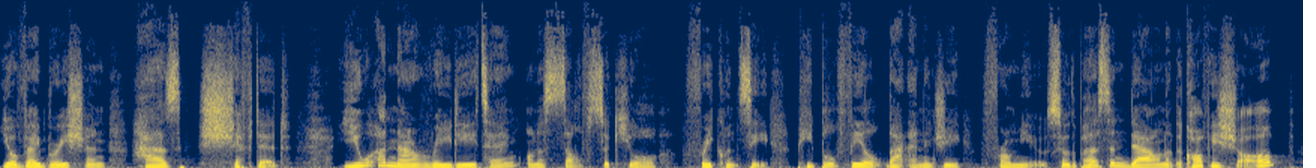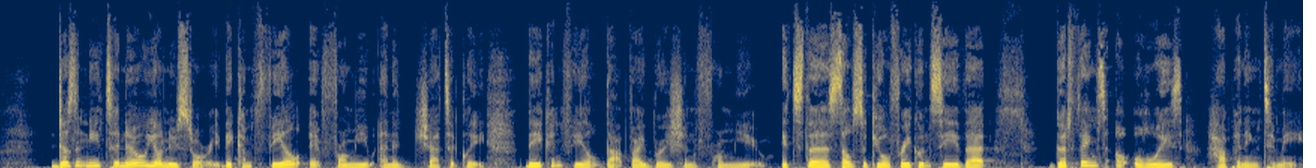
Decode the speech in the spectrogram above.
your vibration has shifted. You are now radiating on a self secure frequency. People feel that energy from you. So the person down at the coffee shop doesn't need to know your new story. They can feel it from you energetically. They can feel that vibration from you. It's the self secure frequency that good things are always happening to me.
